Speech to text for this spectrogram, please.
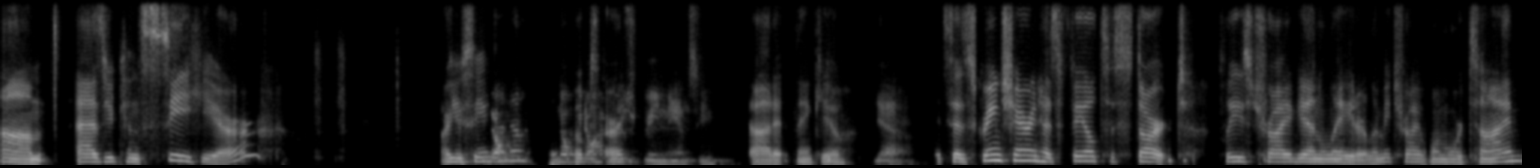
Um, as you can see here, are you seeing that now? No, we Oops, don't have sorry. your screen, Nancy. Got it. Thank you. Yeah. It says screen sharing has failed to start. Please try again later. Let me try it one more time.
